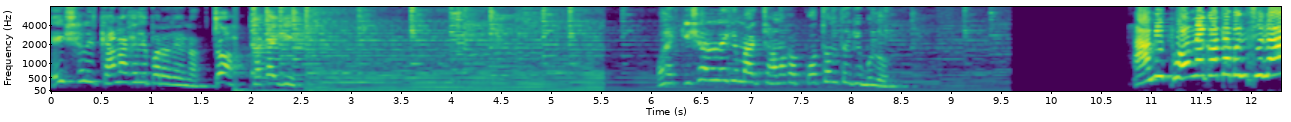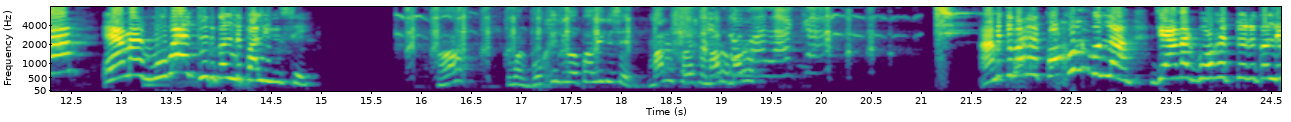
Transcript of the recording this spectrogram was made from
এই শালির কানা খেলে পারা যায় না। চ ঠাকাই গি ওই কিসের লেগে মারছো? আমাকে প্রথম থেকে বলো। আমি ফোনে কথা বলছিলাম এ আমার মোবাইল চুরি করলে পালিয়ে গেছে। হ্যাঁ? তোমার বখেলিও পালিয়ে গেছে। মারো শালাকে মারো মারো আমি তোমাকে কখন বললাম বউয়ের চুরি করলে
